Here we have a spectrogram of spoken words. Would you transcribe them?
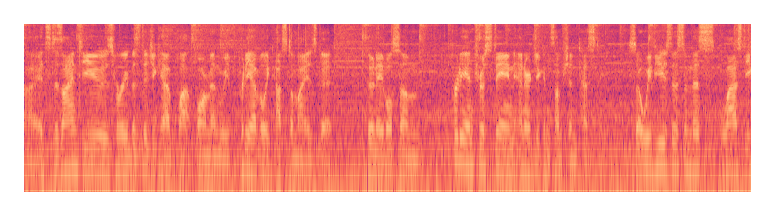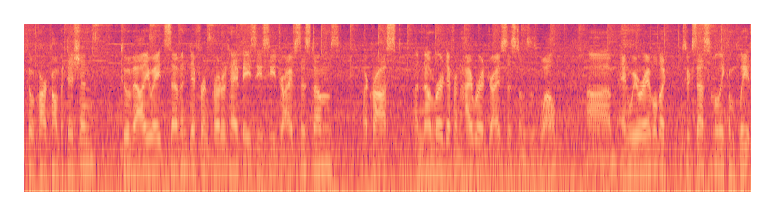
Uh, it's designed to use HORIBA's DigiCab platform and we've pretty heavily customized it to enable some pretty interesting energy consumption testing. So we've used this in this last EcoCar competition to evaluate seven different prototype ACC drive systems across a number of different hybrid drive systems as well. Um, and we were able to successfully complete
